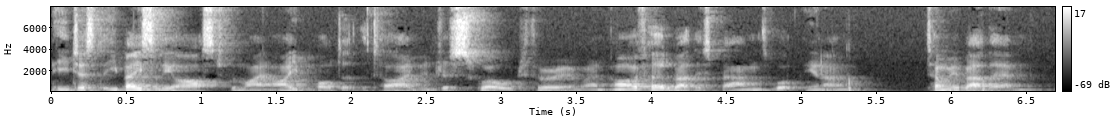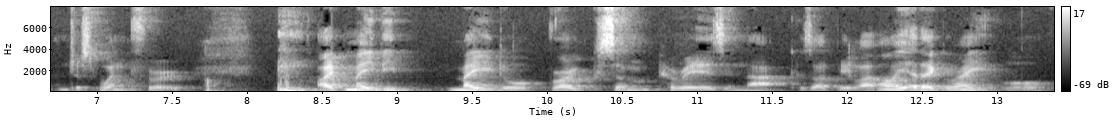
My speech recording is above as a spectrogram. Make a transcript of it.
he just he basically asked for my iPod at the time and just scrolled through it and went, "Oh, I've heard about this band. What you know? Tell me about them." And just went through. I'd maybe made or broke some careers in that because I'd be like, "Oh yeah, they're great," or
